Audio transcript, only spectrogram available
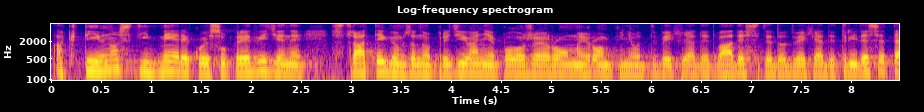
aktivnosti i mere koje su predviđene strategijom za napređivanje položaja Roma i Romkinja od 2020. do 2030.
